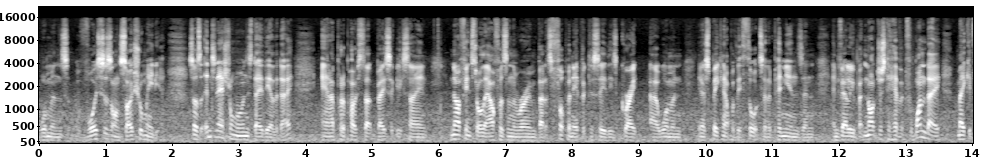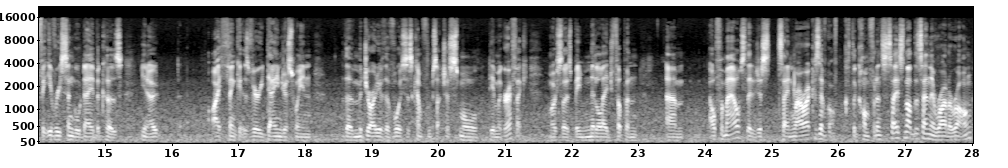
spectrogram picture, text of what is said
women's voices on social media. So it was International Women's Day the other day, and I put a post up basically saying, no offense to all the alphas in the room, but it's flippin' epic to see these great uh, women, you know, speaking up with their thoughts and opinions and, and value, but not just to have it for one day, make it for every single day because, you know, I think it is very dangerous when the majority of the voices come from such a small demographic, most of those being middle-aged flippin' um, alpha males that are just saying rah rah because they've got the confidence to say it's not the saying they're right or wrong,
